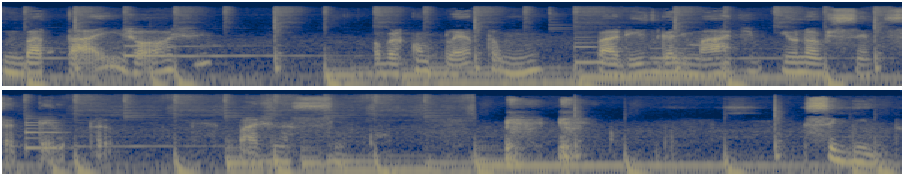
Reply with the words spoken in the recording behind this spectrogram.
em Bataille, Jorge, obra completa 1, Paris, Gallimard, 1970, página 5. Seguindo.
